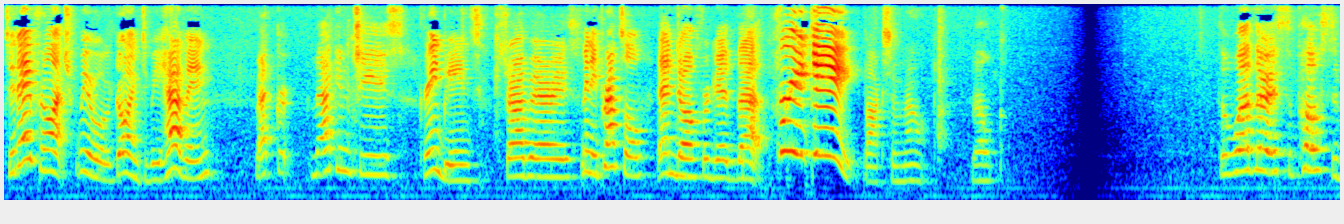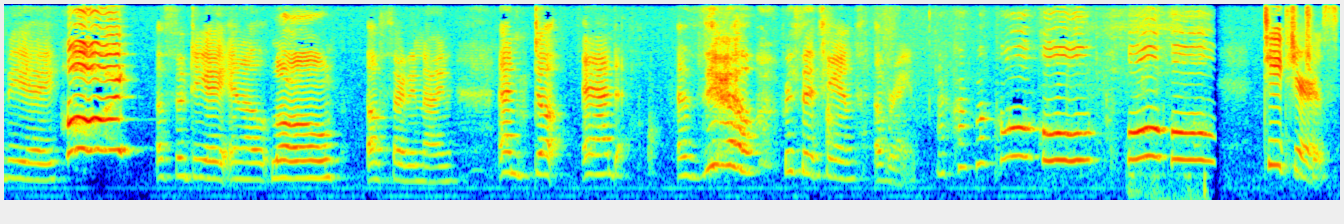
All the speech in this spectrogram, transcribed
Today for lunch, we were going to be having Mac, mac and cheese, green beans, strawberries, mini pretzel, and don't forget that freaky box of milk. milk. The weather is supposed to be a high a 58 and a Low. of 39, and and a zero percent chance of rain. Teachers,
